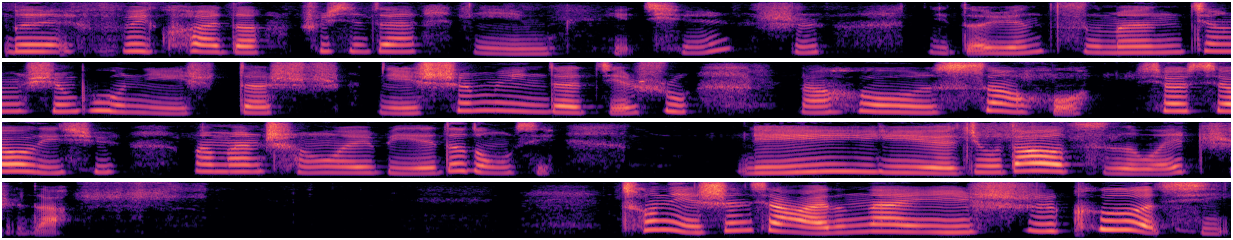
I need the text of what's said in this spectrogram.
飞飞快的出现在你眼前时，你的原子们将宣布你的你生命的结束，然后散伙，悄悄离去，慢慢成为别的东西。你也就到此为止了。从你生下来的那一时刻起，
